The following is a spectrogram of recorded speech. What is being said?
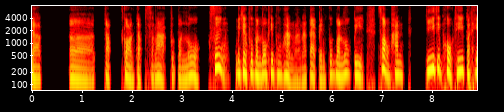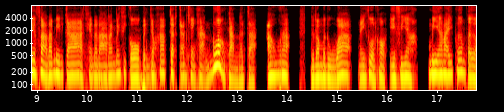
จะเอ่อจับก่อนจับสลากฟุตบอลโลก ซึ่งไม่ใช่ฟุตบอลโลกที่เพิ่งผ่านมานะ แต่เป็นฟุตบอลโลกปี 2026 ที่ประเทศสหรัฐอเมริกา แคนาดาและเม็กซิโก เป็นเจ้าภาพจัดการแข่งขันร่วมกันนะจ๊ะเอาละเดี๋ยวเรามาดูว่าในส่วนของเอเชียมีอะไรเพิ่มเติม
